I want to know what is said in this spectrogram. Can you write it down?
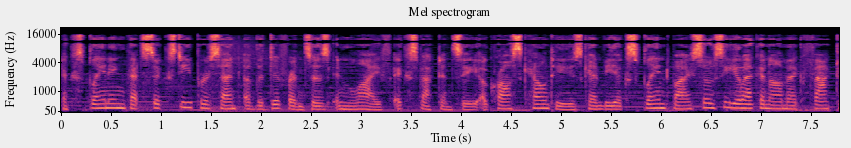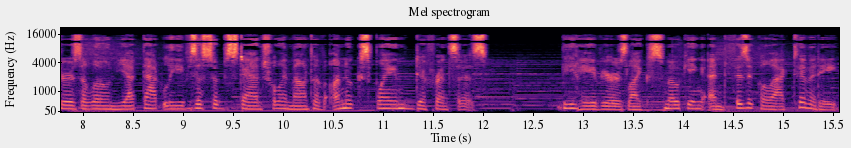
explaining that 60% of the differences in life expectancy across counties can be explained by socioeconomic factors alone yet that leaves a substantial amount of unexplained differences. Behaviors like smoking and physical activity,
